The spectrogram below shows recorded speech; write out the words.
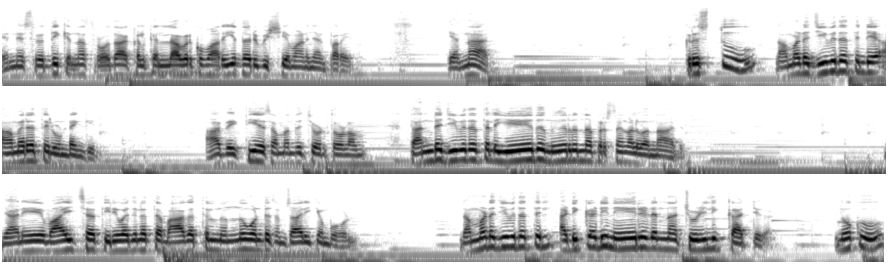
എന്നെ ശ്രദ്ധിക്കുന്ന ശ്രോതാക്കൾക്ക് എല്ലാവർക്കും അറിയുന്ന ഒരു വിഷയമാണ് ഞാൻ പറയുന്നത്. എന്നാൽ ക്രിസ്തു നമ്മുടെ ജീവിതത്തിന്റെ അമരത്തിലുണ്ടെങ്കിൽ ആ വ്യക്തിയെ സംബന്ധിച്ചിടത്തോളം തന്റെ ജീവിതത്തിൽ ഏത് നീറുന്ന പ്രശ്നങ്ങൾ വന്നാലും ഞാൻ ഈ വായിച്ച തിരുവചനത്തെ ഭാഗത്തിൽ നിന്നുകൊണ്ട് സംസാരിക്കുമ്പോൾ നമ്മുടെ ജീവിതത്തിൽ അടിക്കടി നേരിടുന്ന ചുഴലിക്കാറ്റുകൾ. നോക്കൂ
